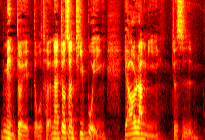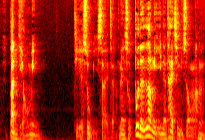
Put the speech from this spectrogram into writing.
面对多特。那就算踢不赢，也要让你就是半条命。结束比赛，这样没错，不能让你赢得太轻松了。嗯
